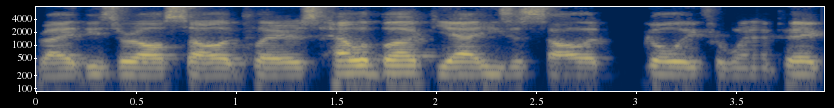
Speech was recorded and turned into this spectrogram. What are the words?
right? These are all solid players. Hellebuyck, yeah, he's a solid goalie for Winnipeg.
